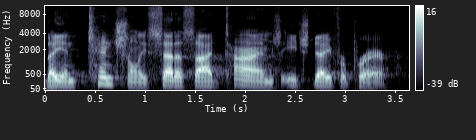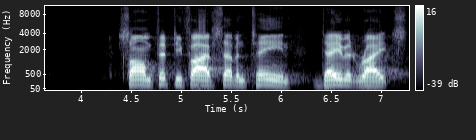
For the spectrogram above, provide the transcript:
they intentionally set aside times each day for prayer. Psalm 55 17, David writes,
